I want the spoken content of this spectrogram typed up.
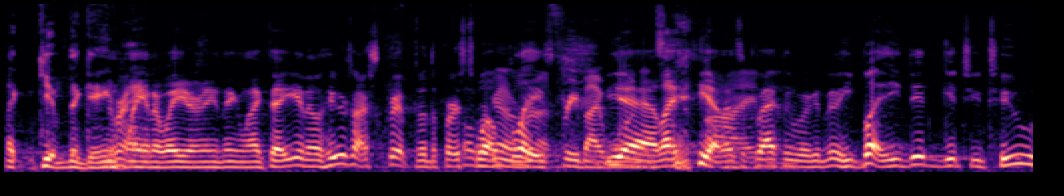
like give the game Right. plan away or anything like that. You know, here's our script for the first Well, twelve gonna run a plays. three by one Yeah, like yeah, that's exactly what we're gonna do. He, but he did get you two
